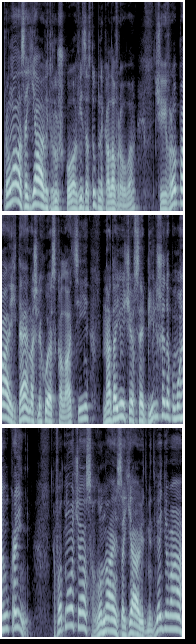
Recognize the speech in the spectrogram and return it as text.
Пролунала заява від Грушко, від заступника Лаврова, що Європа йде на шляху ескалації, надаючи все більше допомоги Україні. Водночас лунає заяв від Медведєва,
